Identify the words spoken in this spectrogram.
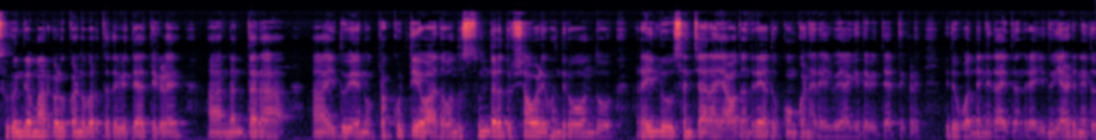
ಸುರಂಗ ಮಾರ್ಗಗಳು ಕಂಡುಬರ್ತದೆ ವಿದ್ಯಾರ್ಥಿಗಳೇ. ಆ, ನಂತರ ಇದು ಏನು ಪ್ರಕೃತಿಯವಾದ ಒಂದು ಸುಂದರ ದೃಶ್ಯಾವಳಿ ಹೊಂದಿರುವ ಒಂದು ರೈಲು ಸಂಚಾರ ಯಾವುದಂದರೆ ಅದು ಕೊಂಕಣ ರೈಲ್ವೆ ಆಗಿದೆ ವಿದ್ಯಾರ್ಥಿಗಳೇ. ಇದು ಒಂದನೇದಾಯ್ತು ಅಂದರೆ ಇದು ಎರಡನೇದು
